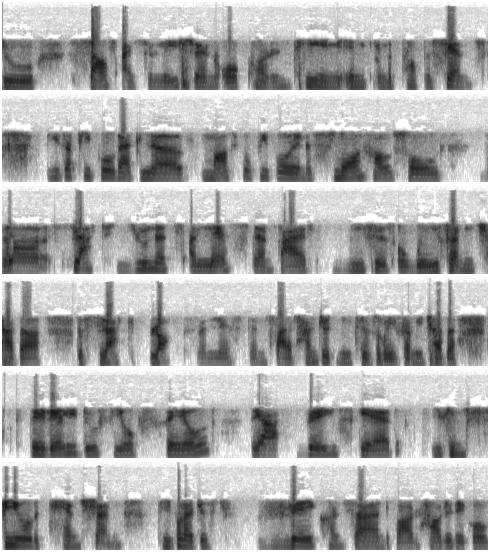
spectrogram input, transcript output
to self-isolation or quarantine in, in the proper sense. These are people that live multiple people in a small household. The flat units are less than five meters away from each other. The flat blocks are less than 500 meters away from each other. They really do feel failed. They are very scared. You can feel the tension. People are just very concerned about how do they go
